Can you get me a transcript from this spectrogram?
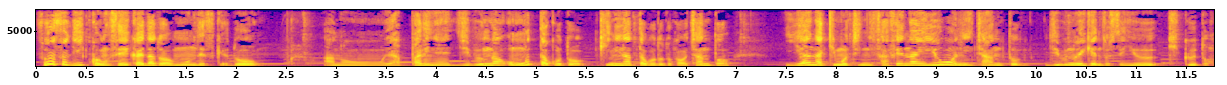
それはそれで一個の正解だとは思うんですけど、あのー、やっぱりね、自分が思ったこと、気になったこととかをちゃんと嫌な気持ちにさせないようにちゃんと自分の意見として言う、聞くと。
